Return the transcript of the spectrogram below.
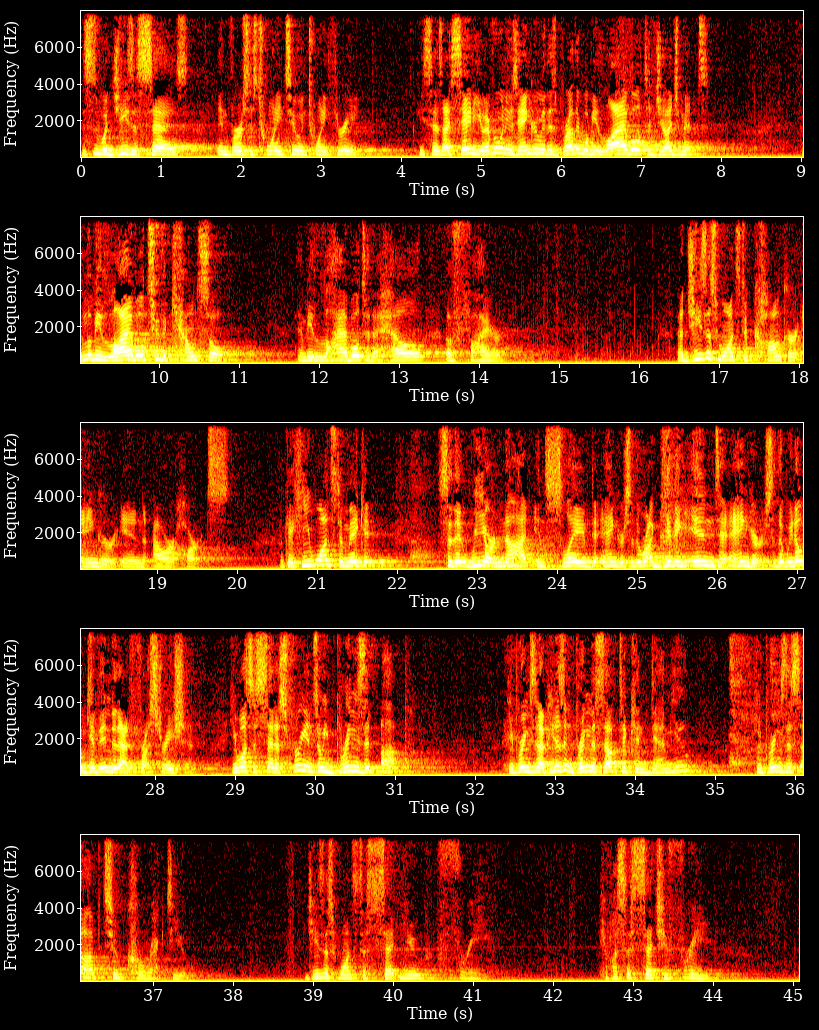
This is what Jesus says in verses 22 and 23. He says, I say to you, everyone who's angry with his brother will be liable to judgment, and will be liable to the council, and be liable to the hell of fire. Now, Jesus wants to conquer anger in our hearts. Okay, he wants to make it so that we are not enslaved to anger, so that we're not giving in to anger, so that we don't give in to that frustration. He wants to set us free, and so he brings it up. He brings it up. He doesn't bring this up to condemn you, he brings this up to correct you. Jesus wants to set you free. He wants to set you free.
